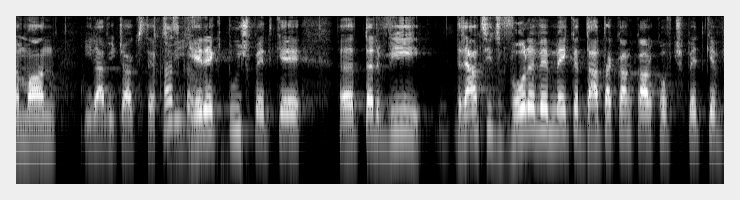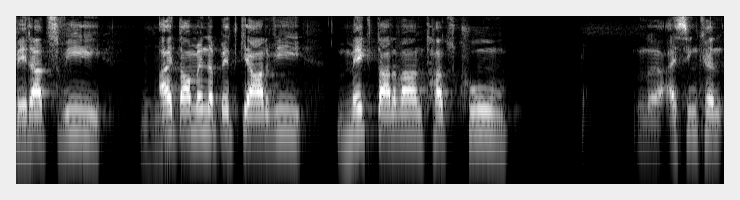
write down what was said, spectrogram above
նման իրավիճակ ստեղծվի, 3 տույժ պետք է տրվի, դրանցից որևէ մեկը դատական կարգով չպետք է վերացվի, այդ ամենը պետք է արվի 1 տարվա ընթացքում այսինքն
